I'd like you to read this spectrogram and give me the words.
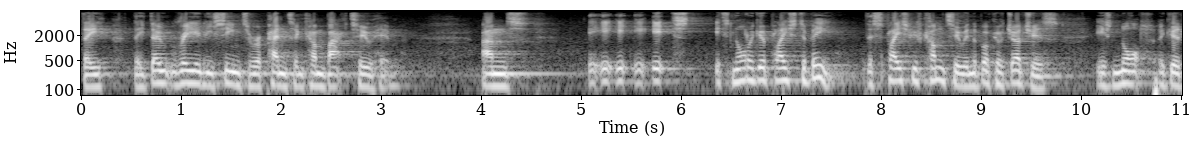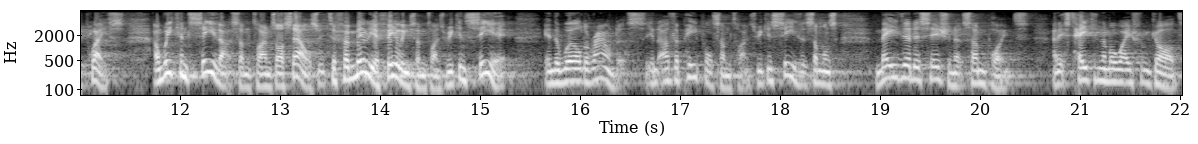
They, they don't really seem to repent and come back to Him. And it, it, it, it's, it's not a good place to be. This place we've come to in the book of Judges is not a good place. And we can see that sometimes ourselves. It's a familiar feeling sometimes. We can see it in the world around us, in other people sometimes. We can see that someone's made a decision at some point and it's taken them away from God.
